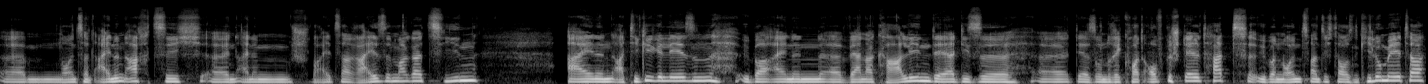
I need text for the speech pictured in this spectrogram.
ähm, 1981 äh, in einem Schweizer Reisemagazin einen Artikel gelesen über einen äh, Werner Karlin, der diese, äh, der so einen Rekord aufgestellt hat über 29.000 Kilometer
